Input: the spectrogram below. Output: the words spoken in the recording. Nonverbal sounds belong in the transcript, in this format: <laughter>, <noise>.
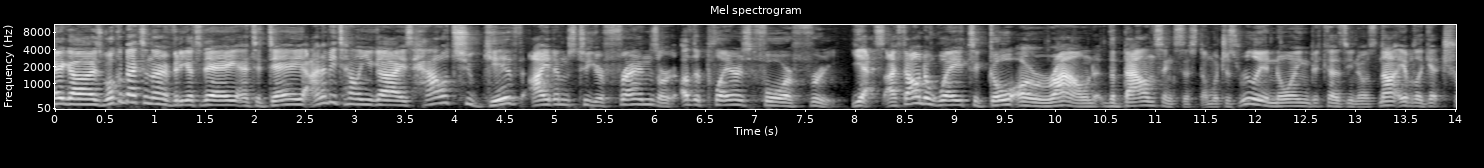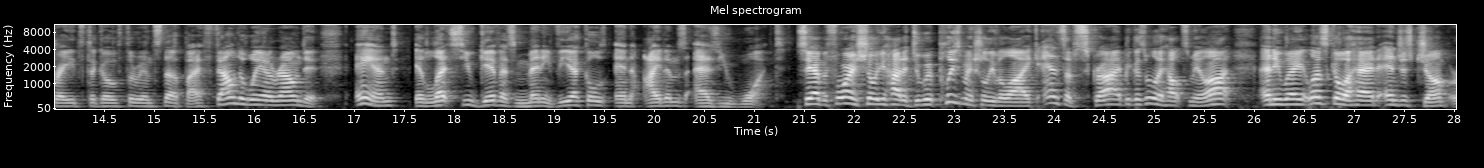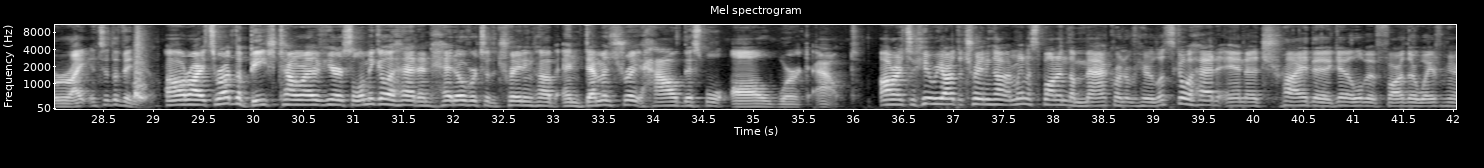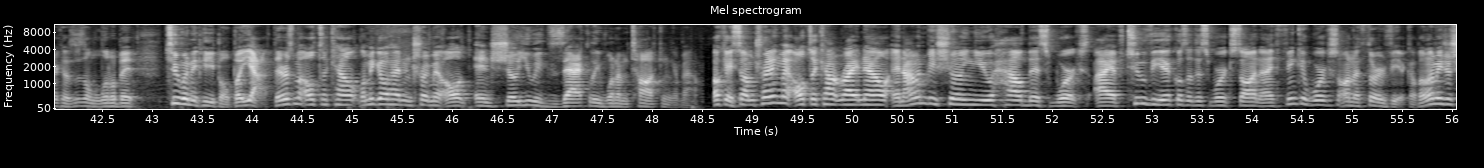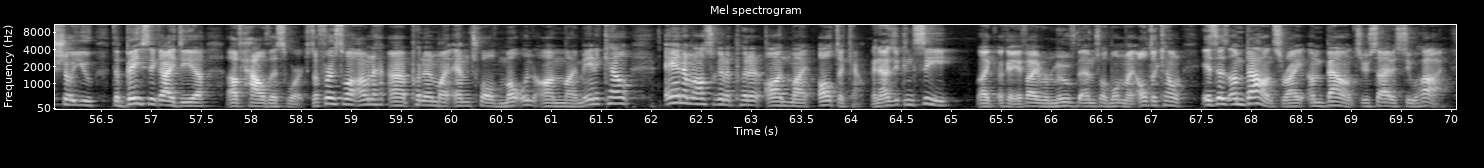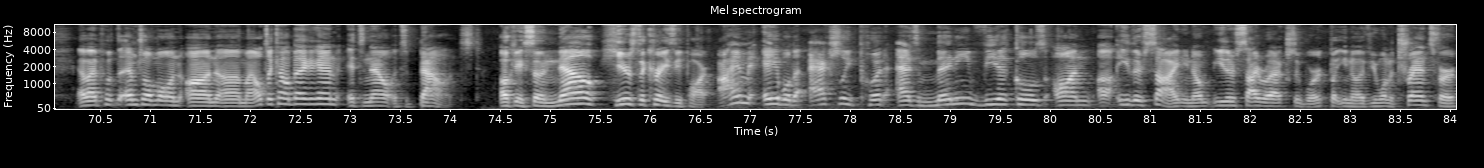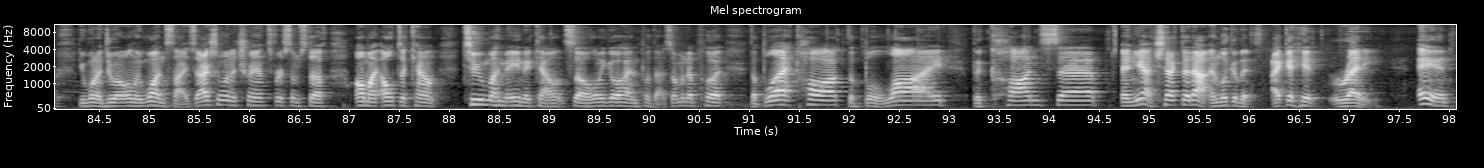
Hey guys, welcome back to another video today, and today I'm going to be telling you guys how to give items to your friends or other players for free. Yes, I found a way to go around the balancing system, which is really annoying because, you know, it's not able to get trades to go through and stuff, but I found a way around it, and it lets you give as many vehicles and items as you want. So yeah, before I show you how to do it, please make sure to leave a like and subscribe because it really helps me a lot. Anyway, let's go ahead and just jump right into the video. Alright, so we're at the beach town right here, so let me go ahead and head over to the trading hub and demonstrate how this will all work out. Alright, so here we are at the trading hub. I'm going to spawn in the Macron over here. Let's go ahead and uh, try to get a little bit farther away from here because there's a little bit too many people. But yeah, there's my alt account. Let me go ahead and trade my alt and show you exactly what I'm talking about. Okay, so I'm trading my alt account right now, and I'm going to be showing you how this works. I have two vehicles that this works on, and I think it works on a third vehicle. But let me just show you the basic idea of how this works. So first of all, I'm going to uh, put in my M12 Molten on my main account, and I'm also going to put it on my alt account. And as you can see, like, okay, if I remove the M12 Molten my alt account, it says unbalanced, right? Unbalanced, your side is too high. If I put the M12 Molten on uh, my alt account back again, it's now, it's balanced. Okay, so now here's the crazy part. I'm able to actually put as many vehicles on uh, either side. You know, either side will actually work, but you know, if you want to transfer, you want to do it only one side. So I actually want to transfer some stuff on my alt account to my main account. So let me go ahead and put that. So I'm going to put the Blackhawk, the Bolide, the Concept, and yeah, check that out. And look at this. I could hit ready. And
